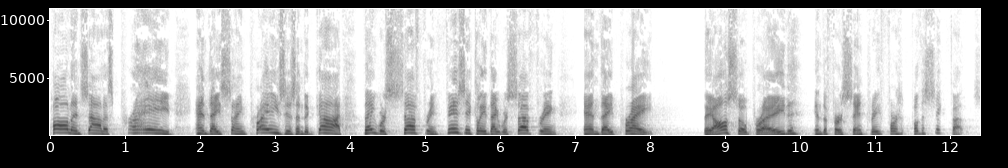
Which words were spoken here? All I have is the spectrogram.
Paul and Silas prayed and they sang praises unto God. They were suffering physically, they were suffering and they prayed. They also prayed in the first century for, for the sick folks.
